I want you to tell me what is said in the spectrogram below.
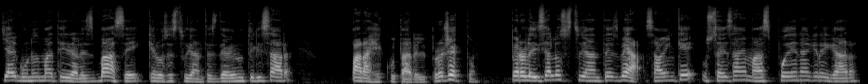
y algunos materiales base que los estudiantes deben utilizar para ejecutar el proyecto. Pero le dice a los estudiantes, vea, ¿saben que ustedes además pueden agregar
